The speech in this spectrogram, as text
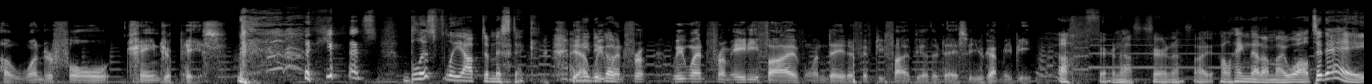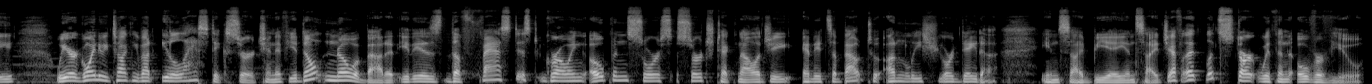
a, wonderful change of pace. yes, blissfully optimistic. I yeah, we go... went from we went from 85 one day to 55 the other day, so you got me beat. Oh, fair enough, fair enough. I, will hang that on my wall. Today, we are going to be talking about Elasticsearch, and if you don't know about it, it is the fastest growing open source search technology, and it's about to unleash your data inside BA Insight. Jeff, let, us start with an overview.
